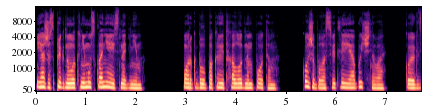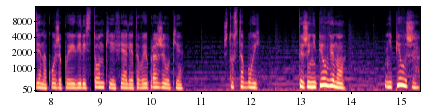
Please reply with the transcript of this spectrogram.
Я же спрыгнула к нему, склоняясь над ним. Орк был покрыт холодным потом. Кожа была светлее обычного. Кое-где на коже появились тонкие фиолетовые прожилки. «Что с тобой? Ты же не пил вино?» «Не пил же?»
